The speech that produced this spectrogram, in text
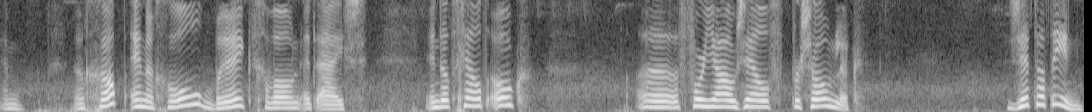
En een grap en een grol breekt gewoon het ijs. En dat geldt ook uh, voor jouzelf persoonlijk. Zet dat in.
